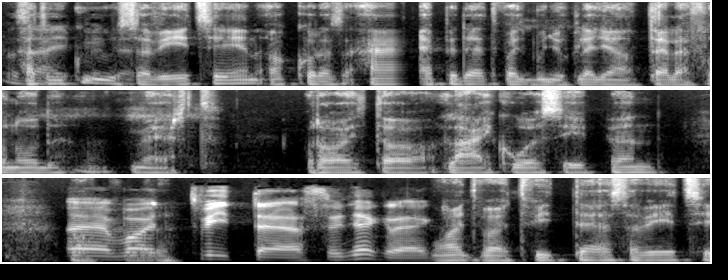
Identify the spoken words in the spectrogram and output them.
Az Hát amikor ülsz a WC-n, akkor az iPad-et, vagy mondjuk legyen a telefonod, mert rajta lájkolsz éppen, E, Vagy twittelsz, ugye Greg? vagy, vagy twittelsz a WC-n,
